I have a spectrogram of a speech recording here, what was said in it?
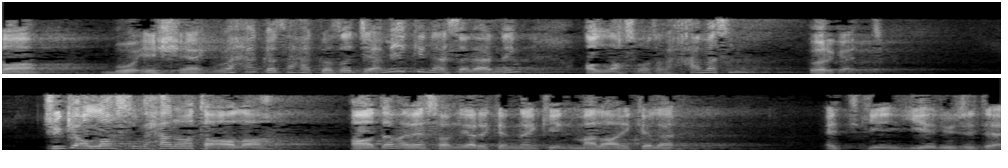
tog' bu eshak va hokazo hokazo jamiki narsalarning alloh subhana taolo hammasini o'rgatdi. Chunki alloh subhanava taolo odam alayhissalomni yaratgandan keyin maloikalar aytdiki yer yuzida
